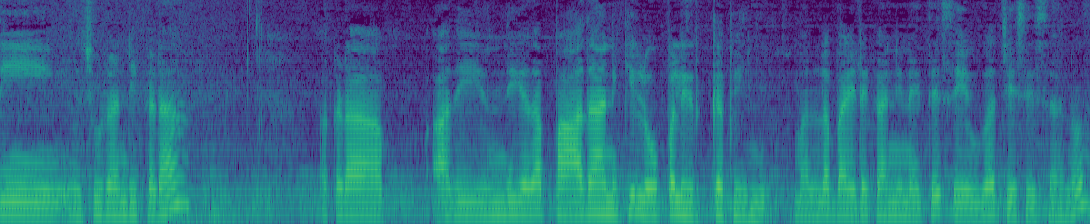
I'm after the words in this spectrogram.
దీ చూడండి ఇక్కడ. అక్కడ అది ఉంది కదా పాదానికి లోపల ఇరుక్కపోయింది. మళ్ళీ బయట కానీ నేనైతే సేవ్గా చేసేసాను.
